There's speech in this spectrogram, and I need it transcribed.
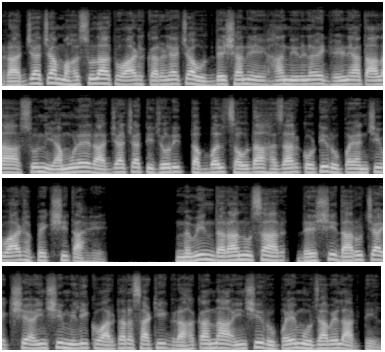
राज्याच्या महसुलात वाढ करण्याच्या उद्देशाने हा निर्णय घेण्यात आला असून यामुळे राज्याच्या तिजोरीत तब्बल चौदा हजार कोटी रुपयांची वाढ अपेक्षित आहे. नवीन दरानुसार देशी दारूच्या एकशे ऐंशी मिली क्वार्टरसाठी ग्राहकांना ऐंशी रुपये मोजावे लागतील.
